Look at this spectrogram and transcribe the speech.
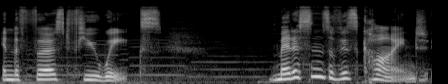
in the first few weeks. Medicines of this kind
